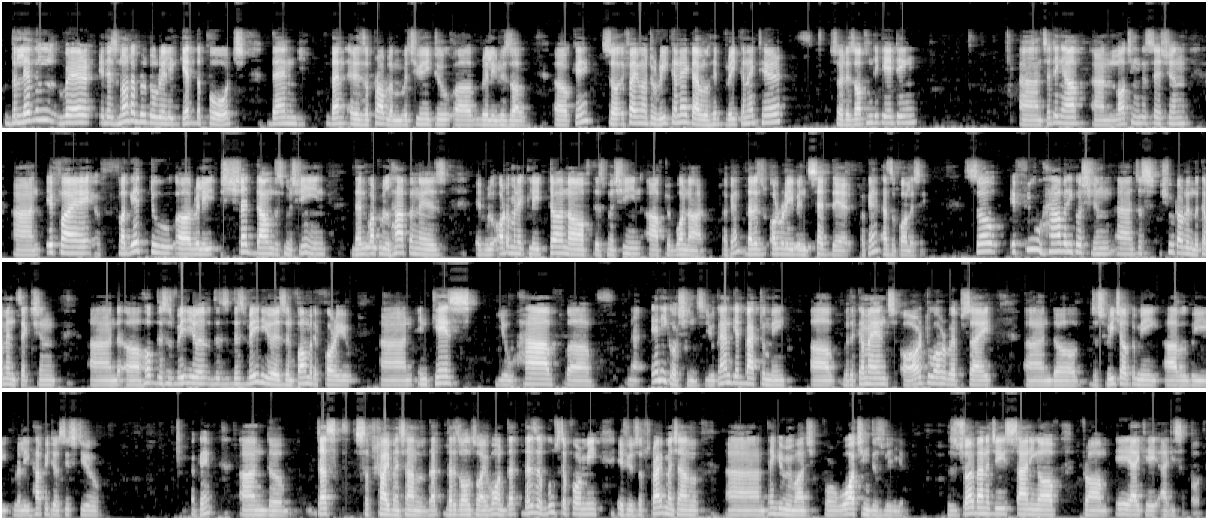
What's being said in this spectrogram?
the level where it is not able to really get the ports then then it is a problem which you need to uh, really resolve. Okay? So if I want to reconnect I will hit reconnect here. So it is authenticating and setting up and launching the session. And if I forget to uh, really shut down this machine then what will happen is it will automatically turn off this machine after one hour. Okay? That has already been set there. Okay? As a policy so if you have any question uh, just shoot out in the comment section and uh, hope this is video this, this video is informative for you. And in case you have uh, any questions you can get back to me uh, with the comments or to our website. And uh, just reach out to me. I will be really happy to assist you. Okay? And uh, just subscribe my channel. That that is also I want. That that is a booster for me. If you subscribe my channel and thank you very much for watching this video. This is Joy Banerjee signing off from AIK IT support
